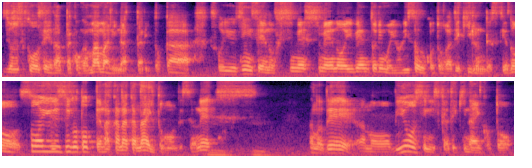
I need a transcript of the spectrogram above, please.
女子高生だった子がママになったりとか、そういう人生の節目節目のイベントにも寄り添うことができるんですけど、そういう仕事ってなかなかないと思うんですよね。なので、あの、美容師にしかできないこと、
